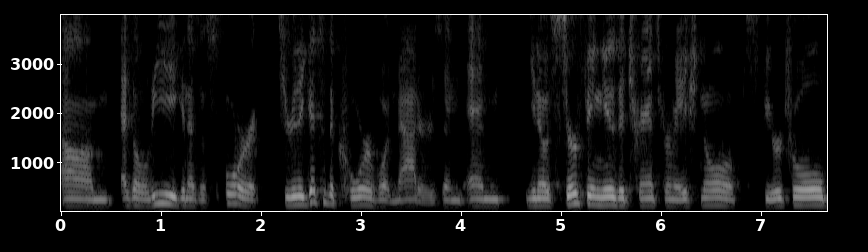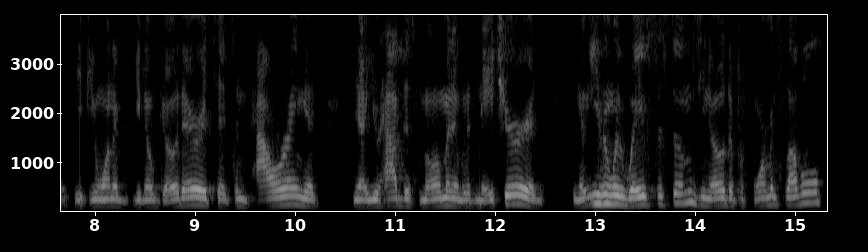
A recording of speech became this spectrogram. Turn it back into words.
um, as a league and as a sport to really get to the core of what matters. And and you know, surfing is a transformational, spiritual. If you want to, you know, go there, it's it's empowering. It you know, you have this moment with nature and you know, even with wave systems, you know, the performance level,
